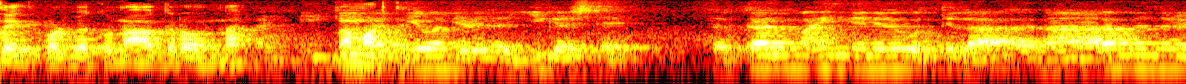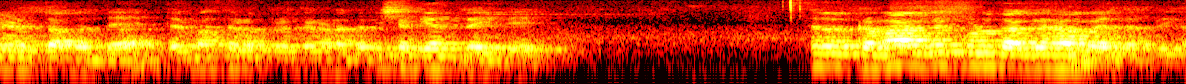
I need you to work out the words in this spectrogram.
ತೆಗೆದುಕೊಳ್ಬೇಕು ಅನ್ನೋ ಆಗ್ರಹವನ್ನು ನಾವು ಮಾಡ್ತೀವಿ ಈಗಷ್ಟೇ. ಸರ್ಕಾರದ ಮಾಹಿತಿ ಏನಿದೆ ಗೊತ್ತಿಲ್ಲ. ನಾನು ಧರ್ಮಸ್ಥಳ ಪ್ರಕರಣದಲ್ಲಿ ಷಡ್ಯಂತ್ರ ಇದೆ. ಸರ್ ಕ್ರಮ ಆಗಬೇಕು ಕೊಡೋದು ಆಗ್ರಹ ಈಗ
